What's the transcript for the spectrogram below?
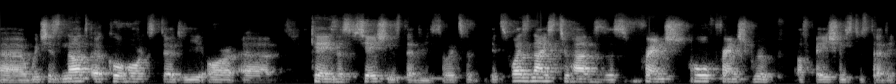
uh, which is not a cohort study or a case association study. So it's a, it was nice to have this French whole French group of patients to study.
